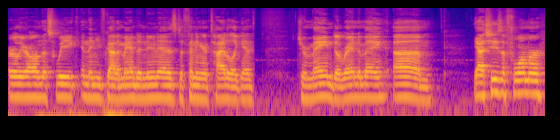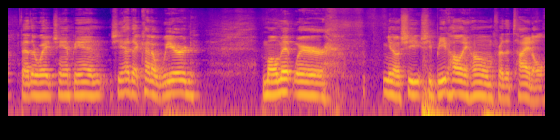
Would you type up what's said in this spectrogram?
earlier on this week. And then you've got Amanda Nunes defending her title against Germaine de Randamie. Um, yeah, she's a former featherweight champion. She had that kind of weird moment where, you know, she, she beat Holly Holm for the title.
